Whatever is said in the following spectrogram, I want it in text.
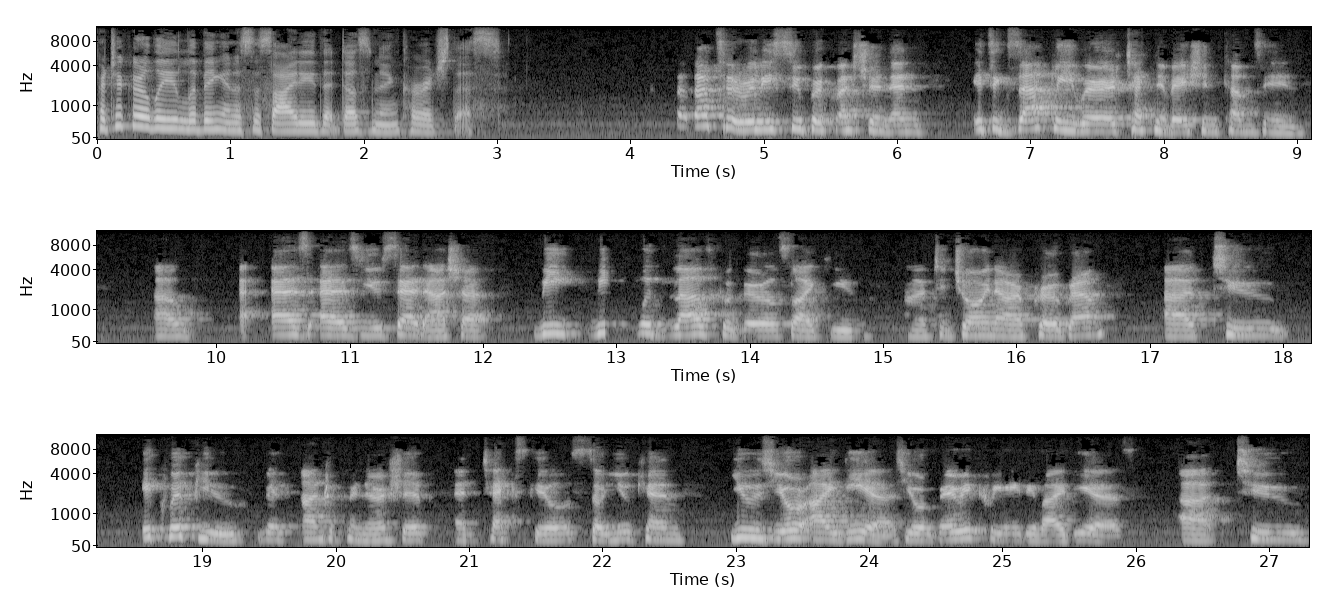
particularly living in a society that doesn't encourage this? That's a really super question, and it's exactly where Technovation comes in. Uh, as, as you said, Asha, we, we would love for girls like you uh, to join our program uh, to equip you with entrepreneurship and tech skills so you can use your ideas, your very creative ideas, uh, to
